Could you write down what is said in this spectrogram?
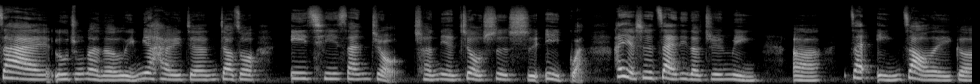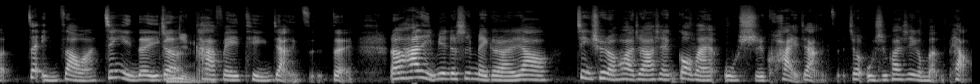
在卤煮奶的里面还有一间叫做一七三九陈年旧事十亿馆，它也是在地的居民呃在营造的一个在营造啊经营的一个咖啡厅这样子，对。然后它里面就是每个人要进去的话，就要先购买五十块这样子，就五十块是一个门票。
